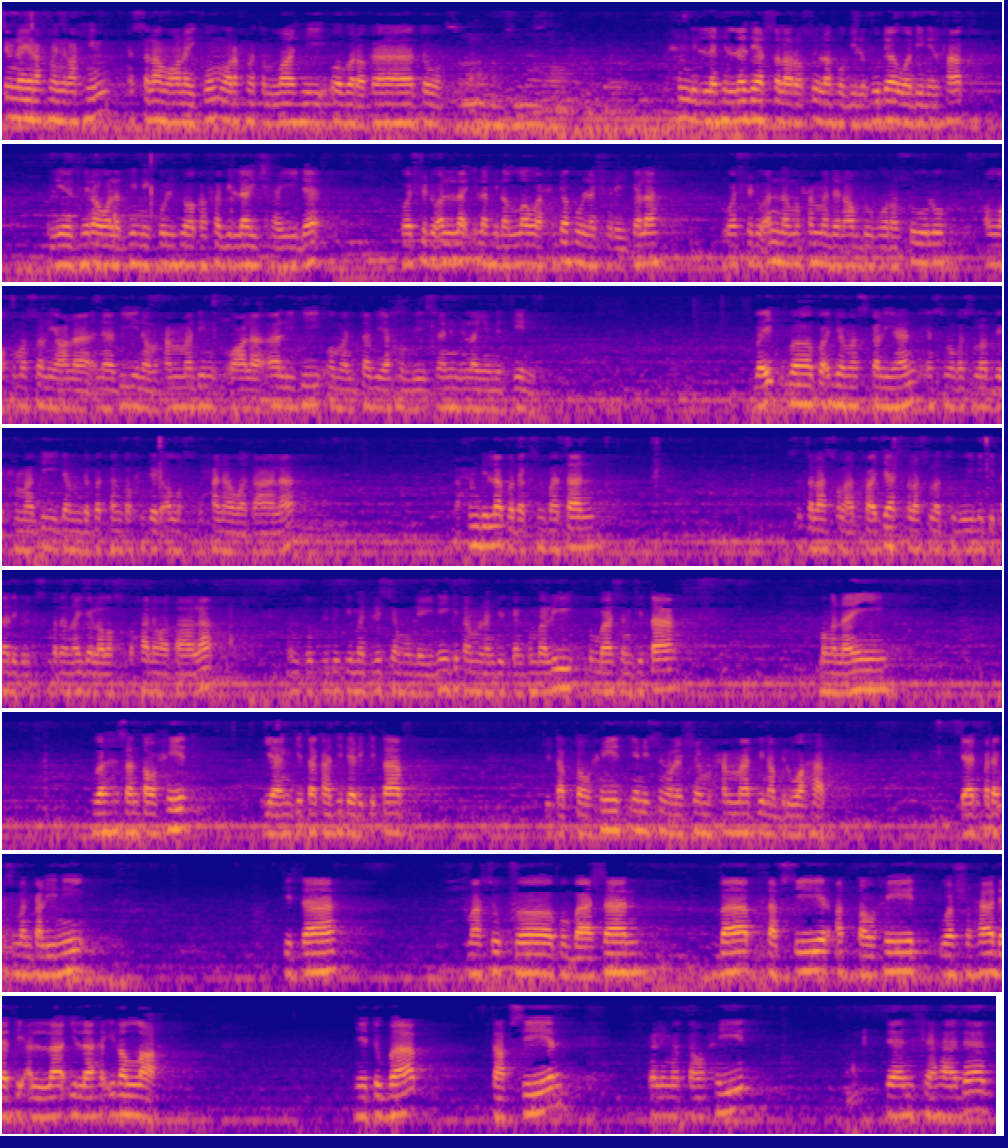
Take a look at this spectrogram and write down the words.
Bismillahirrahmanirrahim. Assalamualaikum warahmatullahi wabarakatuh. Alhamdulillahilladzi arsala rasulahu bil huda wa dinil haq liyudhhira 'ala dini kullihi wa kafa billahi syahida. Wa asyhadu an la ilaha illallah wahdahu la syarikalah wa asyhadu anna Muhammadan abduhu wa rasuluh. Allahumma shalli ala nabiyyina Muhammadin wa ala alihi wa man tabi'ahum bi ihsanin ila yaumiddin. Baik Bapak jamaah sekalian yang semoga selalu dirahmati dan mendapatkan taufik dari Allah Subhanahu wa taala. Alhamdulillah pada kesempatan setelah sholat fajar, setelah sholat subuh ini kita diberi kesempatan lagi oleh Allah Subhanahu wa taala untuk duduk di majelis yang mulia ini kita melanjutkan kembali pembahasan kita mengenai bahasan tauhid yang kita kaji dari kitab kitab tauhid yang disusun oleh Syekh Muhammad bin Abdul Wahab. Dan pada kesempatan kali ini kita masuk ke pembahasan bab tafsir at-tauhid wa syahadati alla ilaha illallah. Yaitu bab tafsir kalimat tauhid dan syahadat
